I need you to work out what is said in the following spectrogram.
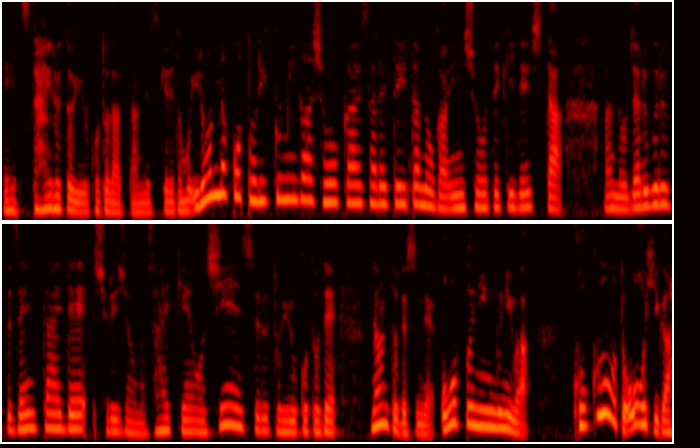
えー伝えるということだったんですけれどもいろんなこう取り組みが紹介されていたのが印象的でした。あの JAL グループ全体で首里城の再建を支援するということでなんとですねオープニングには国王と王妃が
